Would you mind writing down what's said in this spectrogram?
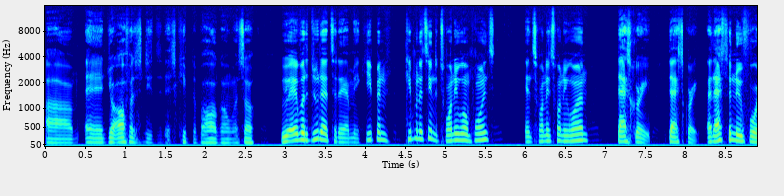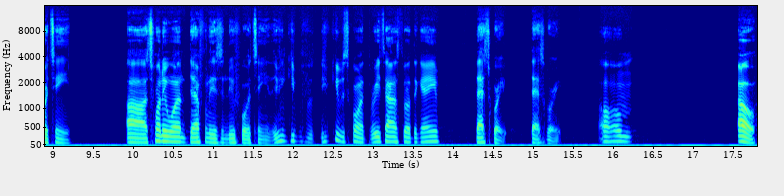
Um, and your offense needs to just keep the ball going. So we were able to do that today. I mean, keeping keeping the team to 21 points in 2021, that's great. That's great. that's the new 14. Uh, 21 definitely is a new 14. If you keep if you keep it scoring three times throughout the game, that's great. That's great. Um. Oh,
